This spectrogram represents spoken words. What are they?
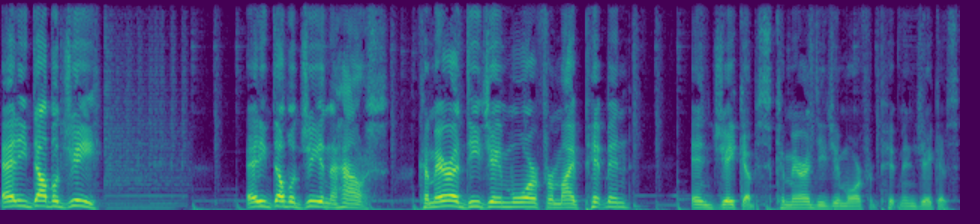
Eddie Double G. Eddie Double G in the house. Kamara, DJ Moore for my Pittman and Jacobs. Kamara, DJ Moore for Pittman and Jacobs.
